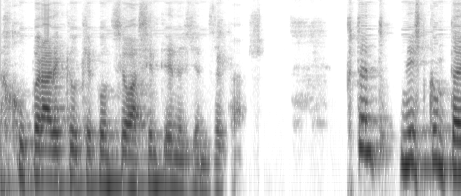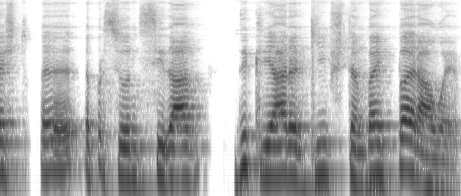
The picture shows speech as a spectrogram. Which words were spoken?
recuperar aquilo que aconteceu há centenas de anos atrás. Portanto, neste contexto, uh, apareceu a necessidade de criar arquivos também para a web.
